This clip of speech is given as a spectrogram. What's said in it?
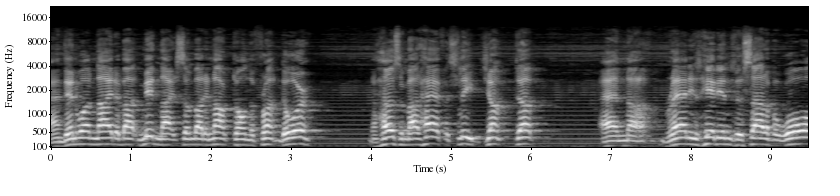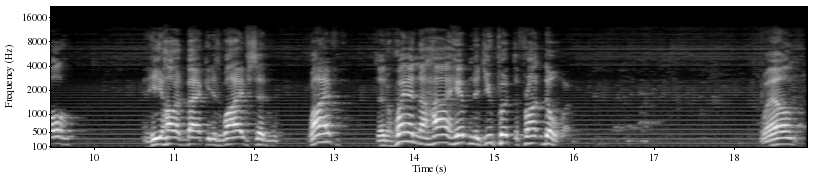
And then one night about midnight, somebody knocked on the front door. The husband, about half asleep, jumped up and uh, ran his head into the side of a wall. And he hollered back at his wife, said, Wife, said, where in the high heaven did you put the front door? Well,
